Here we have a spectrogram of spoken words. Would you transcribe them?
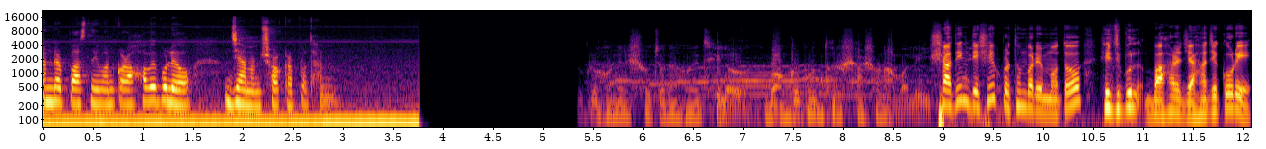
আন্ডারপাস নির্মাণ করা হবে বলেও জানান সরকার প্রধান। গ্রহণের সূচনা হয়েছিল বঙ্গবন্ধুর স্বাধীন দেশে প্রথমবারের মতো হিজবুল বাহার জাহাজে করে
